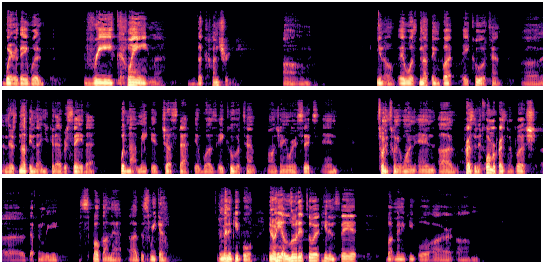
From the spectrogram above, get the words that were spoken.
where they would reclaim the country. Um, you know, it was nothing but a coup attempt. Uh, and there's nothing that you could ever say that would not make it just that. It was a coup attempt on January 6th. And 2021, and uh, President, former President Bush, uh, definitely spoke on that uh, this weekend. And many people, you know, he alluded to it. He didn't say it, but many people are, um,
